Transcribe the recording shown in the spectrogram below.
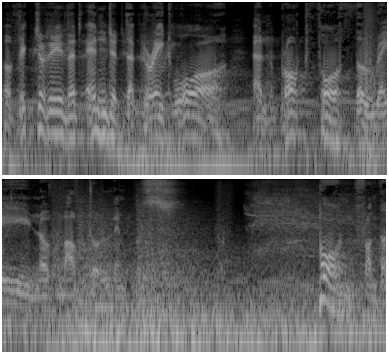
A victory that ended the Great War and brought forth the reign of Mount Olympus. Born from the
